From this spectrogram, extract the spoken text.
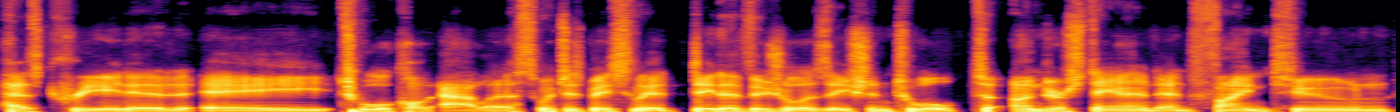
has created a tool called Atlas, which is basically a data visualization tool to understand and fine tune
